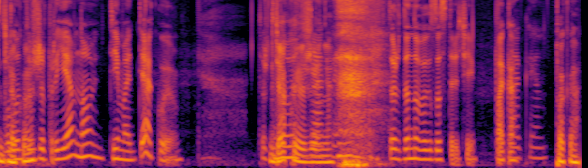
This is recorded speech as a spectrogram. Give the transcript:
Було дякую. дуже приємно. Діма, дякую. Тож, дякую, нових... Женя. Тож до нових зустрічей. Пока. Дякую. Пока.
